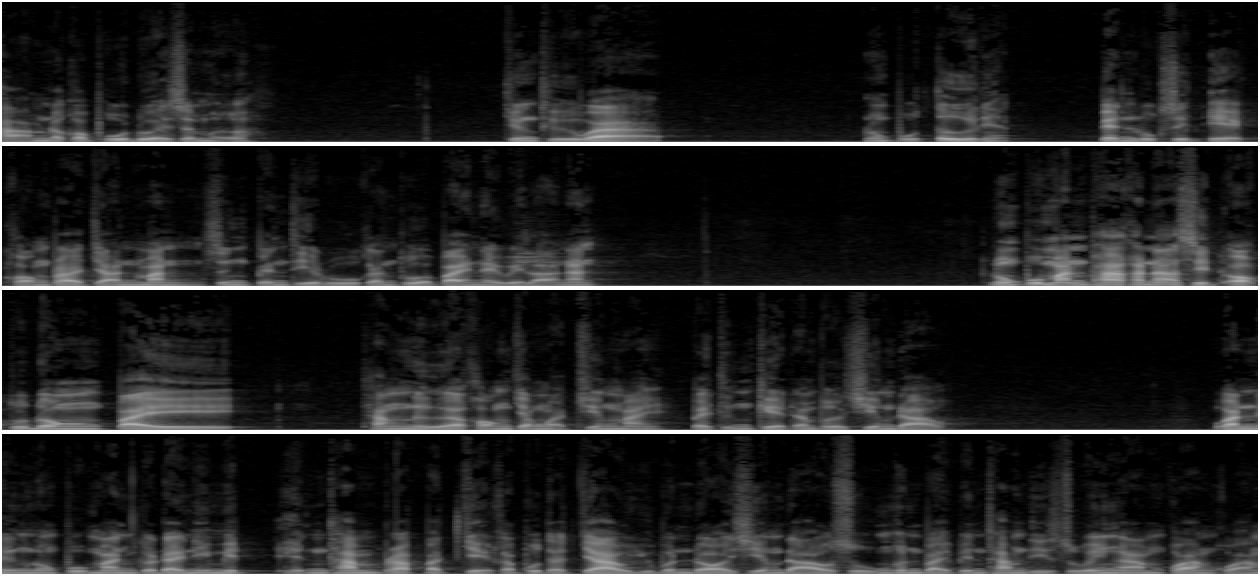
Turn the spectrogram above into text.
ถามแล้วก็พูดด้วยเสมอ จึงถือว่าหลวงปู่ตื้อเนี่ยเป็นลูกศิษย์เอกของพระอาจารย์มั่น ซึ่งเป็นที่รู้กันทั่วไปในเวลานั้น หลวงปู่มั่นพาคณะสิทธิ์ออกตุดงไปทางเหนือของจังหวัดเชียงใหม่ ไปถึงเขตอำเภอเชียงดาว วันหนึ่งหลวงปู่มั่นก็ได้นิมิต เห็นถ้ำพระปัจเจกพุทธเจ้าอยู่บนดอยเชียงดาวสูงขึ้นไปเป็นถ้ำที่สวยงามกว้างขวาง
